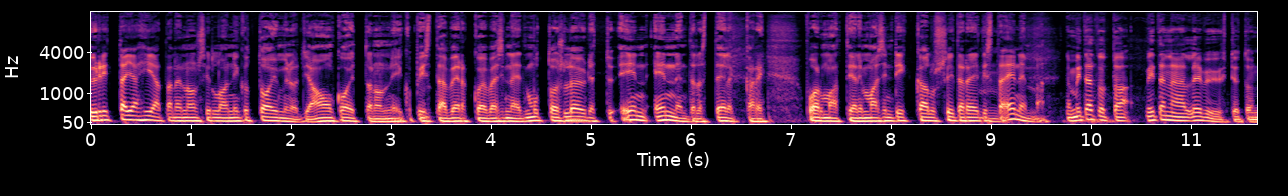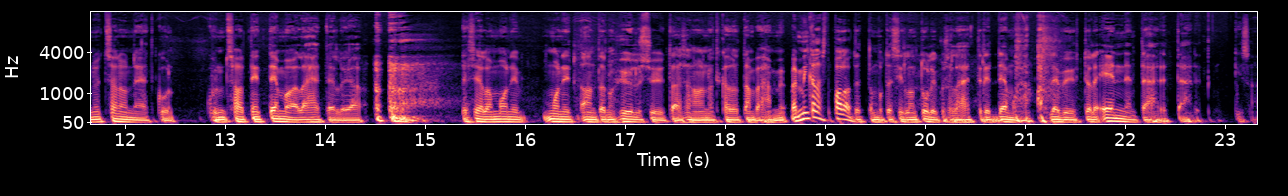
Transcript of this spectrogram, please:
Yrittäjä Hietanen on silloin niin toiminut ja on koittanut niin pistää verkkoja väsineet. Mutta olisi löydetty en, ennen tällaista telkkariformaattia, niin mä olisin dikkaillut siitä reitistä mm. enemmän. No mitä, tota, mitä nämä levyyhtiöt on nyt sanoneet, kun, kun sä oot niitä demoja lähetellyt ja ja siellä on moni, moni antanut hylsyä tai sanonut, että katsotaan vähän. My- Minkälaista palautetta muuten silloin tuli, kun sä lähettelit demoja levyyhtiölle ennen Tähdet tähdet kisa?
